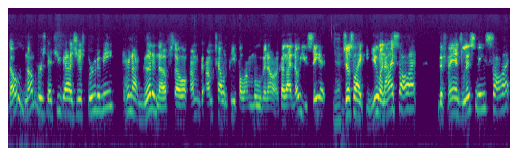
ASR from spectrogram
those numbers that you guys just threw to me, they're not good enough. So I'm I'm telling people I'm moving on because I know you see it. Yeah. Just like you and I saw it, the fans listening saw it.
